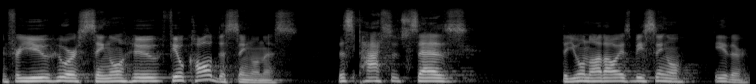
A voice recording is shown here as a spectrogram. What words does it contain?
And for you who are single, who feel called to singleness, this passage says that you will not always be single either.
